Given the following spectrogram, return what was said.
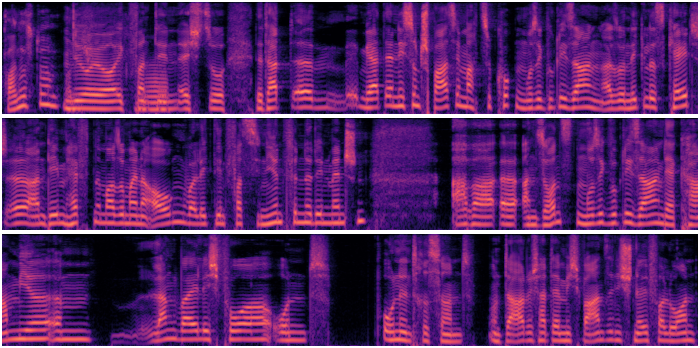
Fandest du? Ja, ja, ich fand Ja. den echt so. Das hat, ähm, mir hat er nicht so einen Spaß gemacht zu gucken, muss ich wirklich sagen. Also Nicolas Cage, äh, an dem heften immer so meine Augen, weil ich den faszinierend finde, den Menschen. Aber äh, ansonsten muss ich wirklich sagen, der kam mir ähm, langweilig vor und uninteressant. Und dadurch hat er mich wahnsinnig schnell verloren.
